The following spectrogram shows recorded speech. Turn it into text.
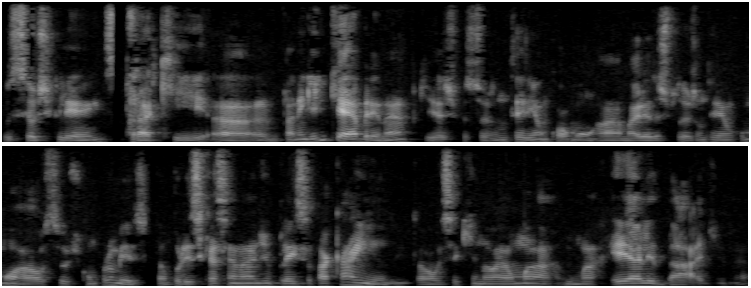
os seus clientes para que uh, ah, para ninguém quebre, né? Porque as pessoas não teriam como honrar, a maioria das pessoas não teriam como honrar os seus compromissos. Então, por isso que a cena de inadimplência está caindo. Então, isso aqui não é uma, uma realidade. Né?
